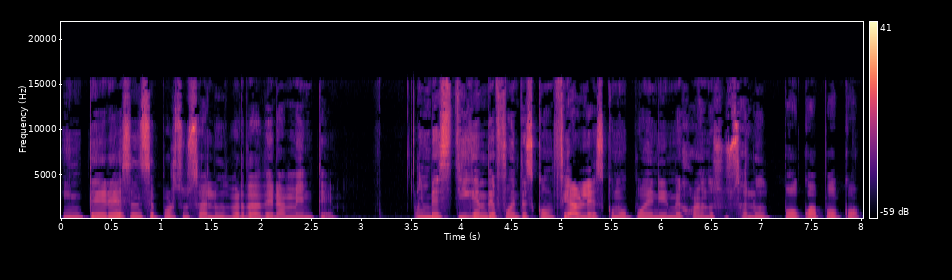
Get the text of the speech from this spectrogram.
interésense por su salud verdaderamente, investiguen de fuentes confiables cómo pueden ir mejorando su salud poco a poco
